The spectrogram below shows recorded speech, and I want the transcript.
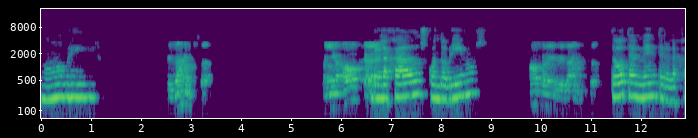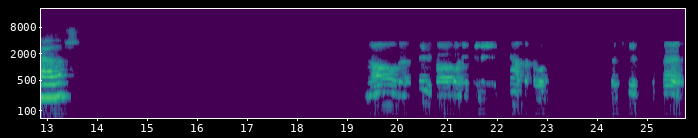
Open, Relajados cuando abrimos, totalmente relajados. Now the physical body feeling. The shift, the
